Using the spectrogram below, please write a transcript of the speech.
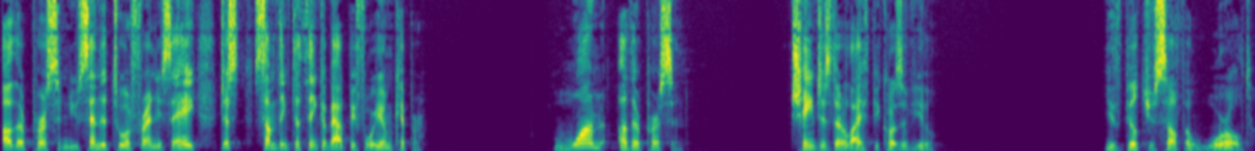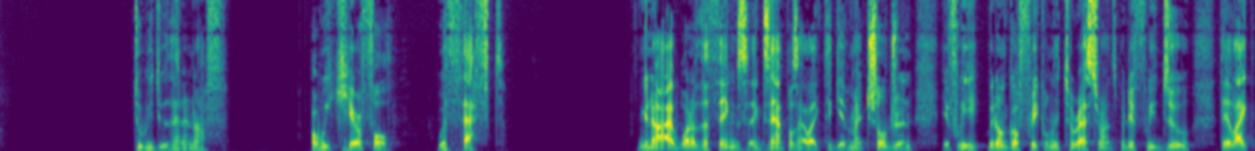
other person, you send it to a friend, you say, hey, just something to think about before Yom Kippur. One other person changes their life because of you. You've built yourself a world. Do we do that enough? Are we careful with theft? You know, I, one of the things, examples I like to give my children, if we, we don't go frequently to restaurants, but if we do, they like,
